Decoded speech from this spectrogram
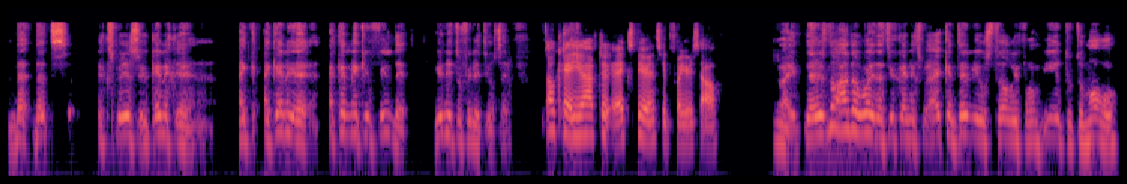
That that's experience. You can uh, I I can uh, I can make you feel that. You need to feel it yourself. Okay, you have to experience it for yourself. Right. There is no other way that you can explain. I can tell you a story from here to tomorrow,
